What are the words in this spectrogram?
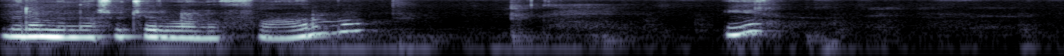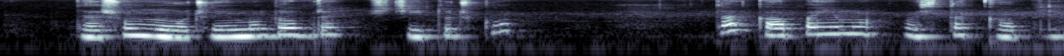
Беремо нашу червону фарбу і Теж умочуємо добре щіточку та капаємо ось так каплі.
